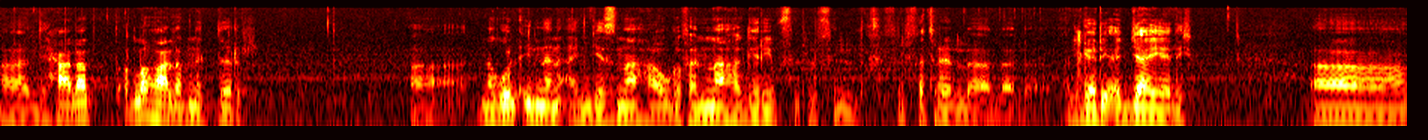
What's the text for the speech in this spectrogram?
آه دي حالات الله أعلم نقدر آه نقول إننا أنجزناها وقفلناها قريب في ال- في ال- في الفترة ال- ال- ال- القري- الجاية دي. آه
